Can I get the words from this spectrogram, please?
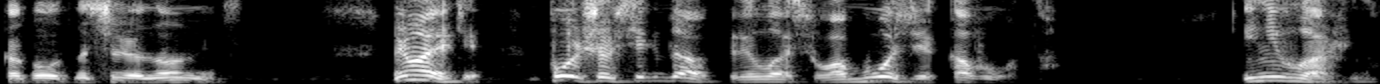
какого-то населенного места. Понимаете, Польша всегда плелась в обозе кого-то. И неважно,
